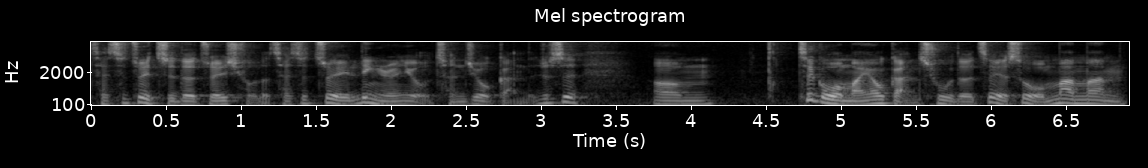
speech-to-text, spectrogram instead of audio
才是最值得追求的，才是最令人有成就感的。就是，嗯，这个我蛮有感触的。这也是我慢慢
